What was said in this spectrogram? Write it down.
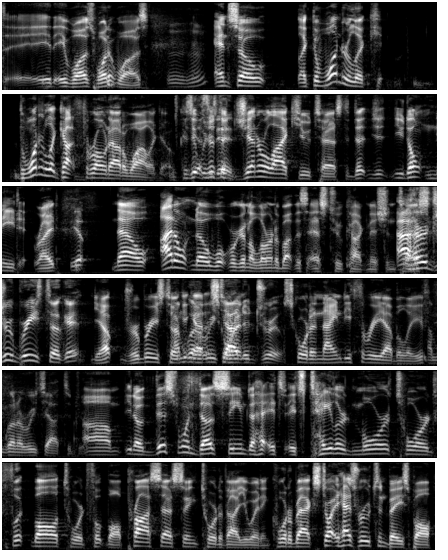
it, it was what it was, mm-hmm. and so like the Wonderlic. The Wonderlic got thrown out a while ago because it Yes, was it just a general IQ test. You- You don't need it, right? Yep. Now, I don't know what we're going to learn about this S2 cognition test. I heard Drew Brees took it. Yep, Drew Brees took it. I'm gonna reach scored out a- to Drew. Scored a 93, I believe. I'm going to reach out to Drew. Um, you know, this one does seem to ha- it's it's tailored more toward football, toward football processing, toward evaluating quarterbacks. Start it has roots in baseball,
